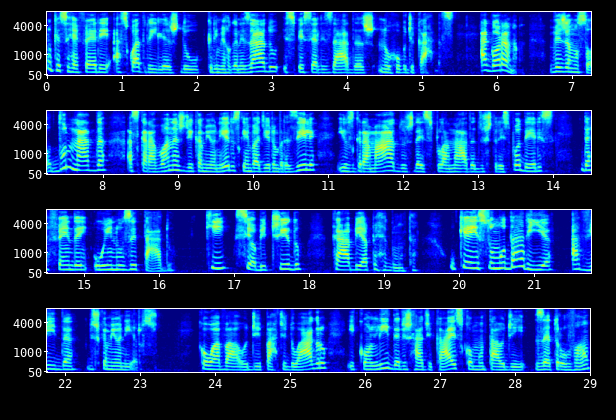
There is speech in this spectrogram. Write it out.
no que se refere às quadrilhas do crime organizado especializadas no roubo de cargas. Agora não. Vejamos só, do nada, as caravanas de caminhoneiros que invadiram Brasília e os gramados da esplanada dos Três Poderes defendem o inusitado, que, se obtido, cabe a pergunta: o que isso mudaria a vida dos caminhoneiros? Com o aval de parte do agro e com líderes radicais, como um tal de Zé Trovão,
